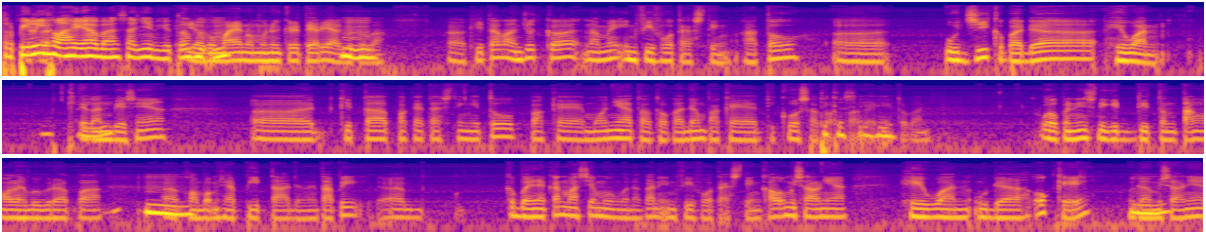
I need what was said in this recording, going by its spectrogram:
Terpilih lah ya bahasanya begitu. Ya lumayan memenuhi kriteria hmm. gitu lah. Uh, kita lanjut ke namanya in vivo testing atau uh, uji kepada hewan. Okay. Dengan biasanya uh, kita pakai testing itu pakai monyet atau kadang pakai tikus atau tikus, apa ya. gitu kan walaupun ini sedikit ditentang oleh beberapa hmm. uh, kelompok misalnya PITA dan tapi uh, kebanyakan masih menggunakan in vivo testing. Kalau misalnya hewan udah oke, okay, udah hmm. misalnya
